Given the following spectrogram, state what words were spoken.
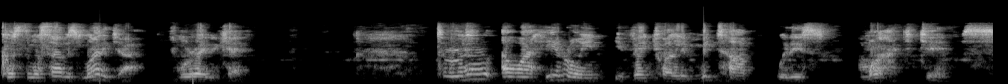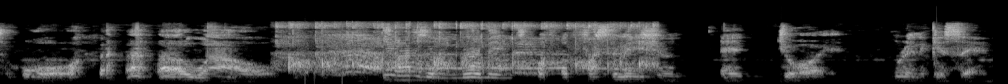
customer service manager, Morenike, Tolu, our heroine, eventually meet up with his match, James. Oh, wow. It was a moment of, of fascination and joy, Morenike said.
